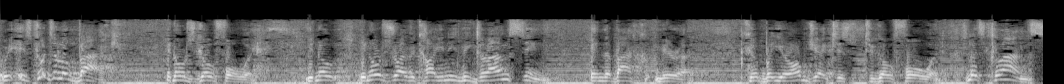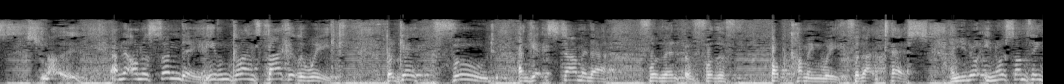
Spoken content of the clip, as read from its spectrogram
It's good to look back in order to go forward. You know, in order to drive a car, you need to be glancing in the back mirror. But your object is to go forward. So let's glance. Not, and on a Sunday, even glance back at the week. But get food and get stamina for the, for the upcoming week, for that test. And you know, you know something?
